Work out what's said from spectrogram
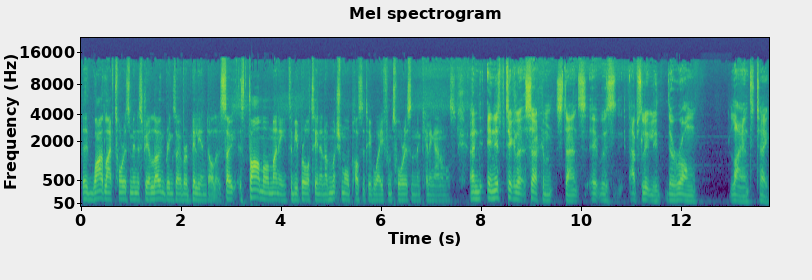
the wildlife tourism industry alone brings over a billion dollars. So it's far more money to be brought in in a much more positive way from tourism than killing animals. And in this particular circumstance, it was absolutely the wrong lion to take.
